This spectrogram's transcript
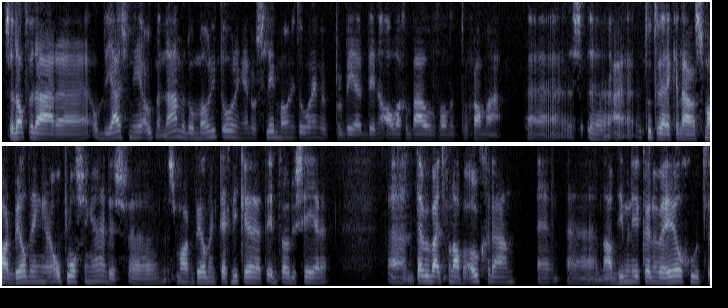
zodat we daar uh, op de juiste manier, ook met name door monitoring, hè, door slim monitoring, we proberen binnen alle gebouwen van het programma toe te werken naar smart building oplossingen. Dus smart building technieken te introduceren. dat hebben we bij het Van ook gedaan. En nou, op die manier kunnen we heel goed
